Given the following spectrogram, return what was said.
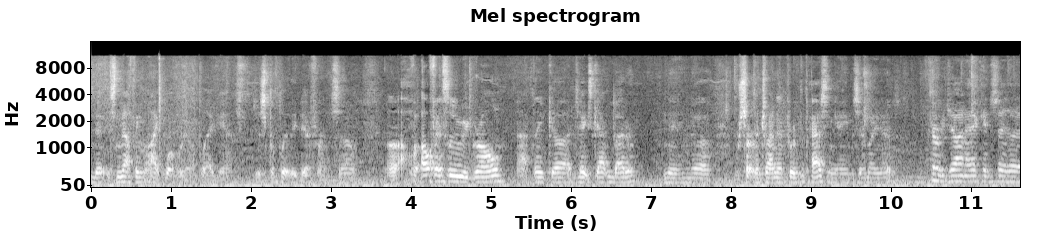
it's nothing like what we're going to play against. Just completely different. So, uh, offensively, we've grown. I think uh, Jake's gotten better, and uh, we're certainly trying to improve the passing game, as everybody knows. Kirby John Atkins said uh,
